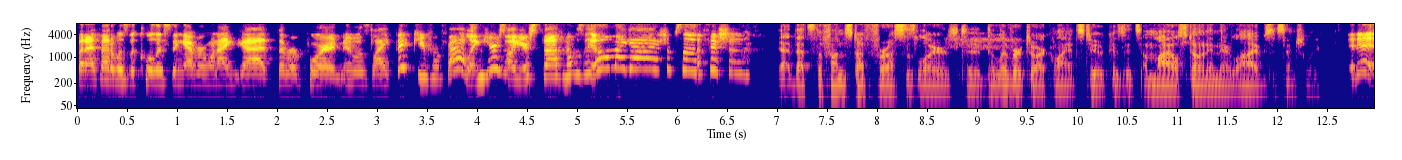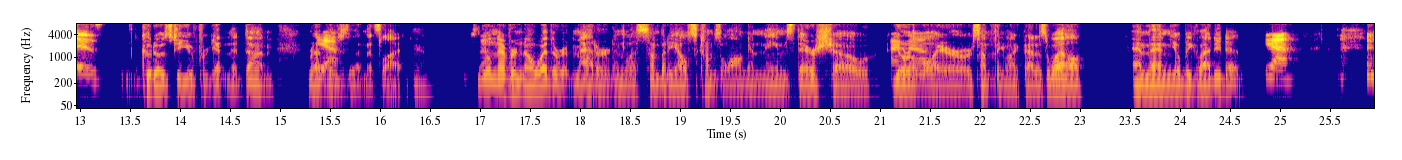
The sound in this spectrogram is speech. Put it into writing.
but I thought it was the coolest thing ever when I got the report. And it was like, thank you for filing. Here's all your stuff. And I was like, oh my gosh, I'm so official. yeah, that's the fun stuff for us as lawyers to deliver to our clients too, because it's a milestone in their lives, essentially. It is. Kudos to you for getting it done rather Yeah. than just letting it slide. Yeah. So, You'll never know whether it mattered unless somebody else comes along and names their show, you're a lawyer or something like that as well. And then you'll be glad you did. yeah.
